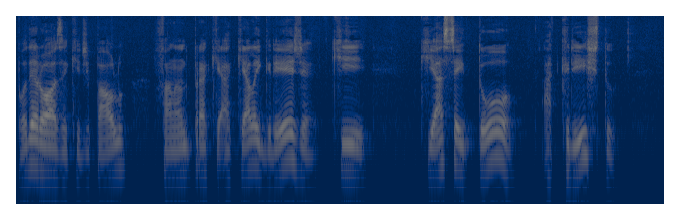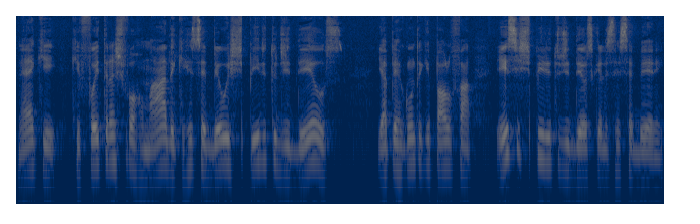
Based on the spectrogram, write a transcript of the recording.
poderosa aqui de Paulo, falando para aquela igreja que, que aceitou a Cristo, né, que, que foi transformada, que recebeu o Espírito de Deus. E a pergunta que Paulo fala: esse Espírito de Deus que eles receberem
